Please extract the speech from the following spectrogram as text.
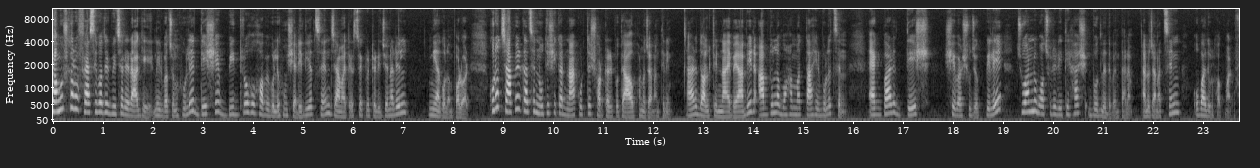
সংস্কার ও ফ্যাসিবাদের বিচারের আগে নির্বাচন হলে দেশে বিদ্রোহ হবে বলে হুঁশিয়ারি দিয়েছেন জামায়াতের সেক্রেটারি জেনারেল মিয়া গোলাম পরোয়ার। কোনো চাপের কাছে নথি স্বীকার না করতে সরকারের প্রতি আহ্বানও জানান তিনি। আর দলটির নায়েবে আমির আবদুল্লাহ মোহাম্মদ তাহির বলেছেন, একবার দেশ সেবার সুযোগ পেলে চুয়ান্ন বছরের ইতিহাস বদলে দেবেন তারা। আরও জানাচ্ছেন ওবায়দুল হক মারুফ।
